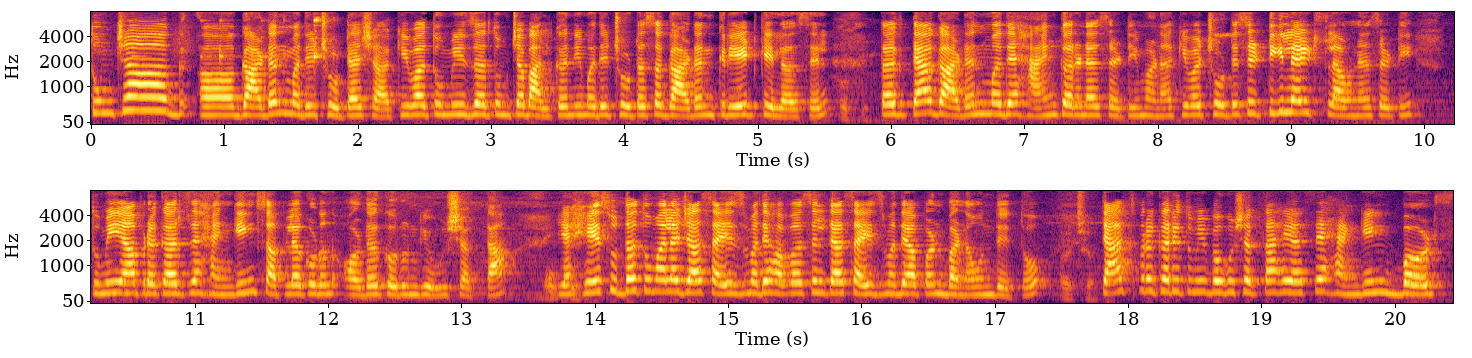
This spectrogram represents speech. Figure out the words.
तुमच्या गार्डनमध्ये छोट्याशा किंवा तुम्ही जर तुमच्या बाल्कनीमध्ये छोटंसं गार्डन क्रिएट केलं असेल तर त्या गार्डनमध्ये हँग करण्यासाठी म्हणा किंवा छोटेसे टी लाईट्स लावण्यासाठी तुम्ही या प्रकारचे हँगिंग्स आपल्याकडून ऑर्डर करून घेऊ शकता. या हे सुद्धा तुम्हाला ज्या साईजमध्ये हवं असेल त्या साईजमध्ये आपण बनवून देतो. त्याच प्रकारे तुम्ही बघू शकता हे असे हँगिंग बर्ड्स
